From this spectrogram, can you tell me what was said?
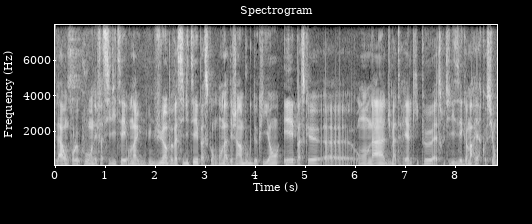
Là, on, pour le coup, on est facilité, on a une, vue un peu facilitée parce qu'on a déjà un book de clients et parce que euh, on a du matériel qui peut être utilisé comme arrière caution.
